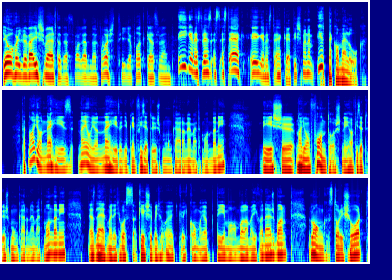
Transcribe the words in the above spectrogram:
Jó, hogy beismerted ezt magadnak most, így a podcastben. Igen, ezt, ezt, ezt, el, igen, ezt el kellett ismernem. Jöttek a melók. Tehát nagyon nehéz, nagyon nehéz egyébként fizetős munkára nemet mondani, és nagyon fontos néha fizetős munkára nemet mondani. Ez lehet majd egy hossza, később egy, egy, egy komolyabb téma valamelyik adásban. Long story short,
